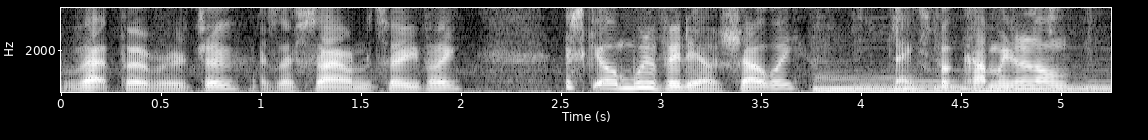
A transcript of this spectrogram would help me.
without further ado, as they say on the TV, let's get on with the video, shall we? Thanks for coming along.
